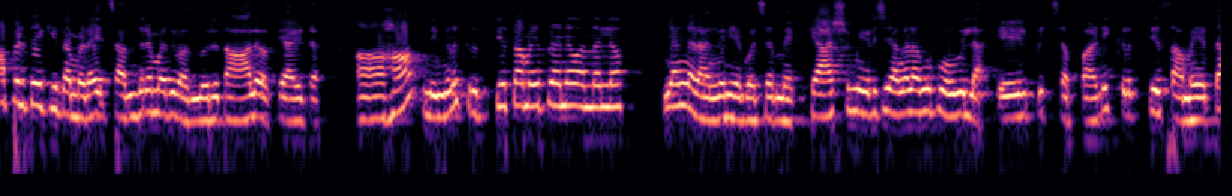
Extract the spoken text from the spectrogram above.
അപ്പോഴത്തേക്ക് നമ്മുടെ ചന്ദ്രമതി വന്നു ഒരു താലമൊക്കെ ആയിട്ട് ആഹാ നിങ്ങൾ കൃത്യസമയത്ത് തന്നെ വന്നല്ലോ. ഞങ്ങൾ അങ്ങനെയാ കൊച്ചമ്മ. ക്യാഷ് മേടിച്ച് ഞങ്ങൾ അങ്ങ് പോവില്ല. ഏൽപ്പിച്ച പണി കൃത്യസമയത്ത്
